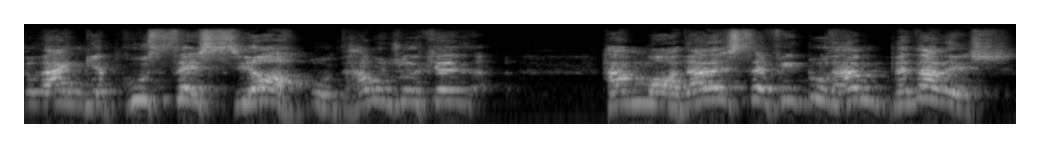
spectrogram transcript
رنگ پوستش سیاه بود. همونجور که هم مادرش سفید بود هم پدرش.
